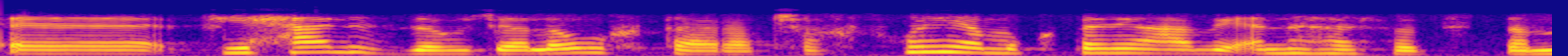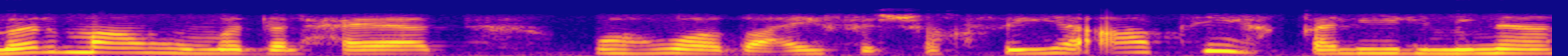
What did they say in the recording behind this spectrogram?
آه، في حال الزوجة لو اختارت شخص وهي مقتنعة بأنها ستستمر معه مدى الحياة وهو ضعيف الشخصية أعطيه قليل من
